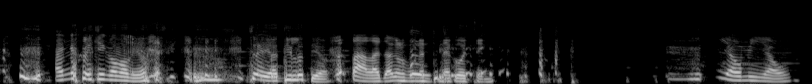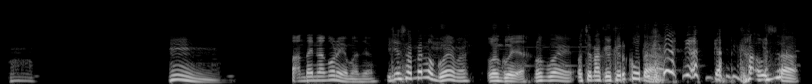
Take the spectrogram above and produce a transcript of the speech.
Angel iki ngomong ya. Sik ya dilut ya. Salah jangan dunia kucing. Miau-miau. Hmm. Tak enteni nang kono ya Mas ya. Iya sampean longgo ya, Mas. Longgo ya. Longgo ya. Ojo nak gegerku ta. Enggak usah.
